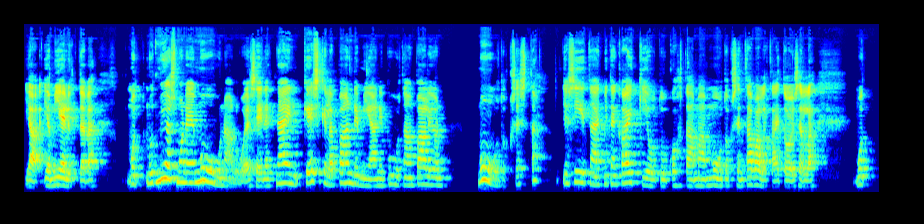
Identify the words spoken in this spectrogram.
ja, ja miellyttävä. Mutta mut myös moneen muuhun alueeseen. Et näin keskellä pandemiaa niin puhutaan paljon muutoksesta ja siitä, että miten kaikki joutuu kohtaamaan muutoksen tavalla tai toisella. Mutta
